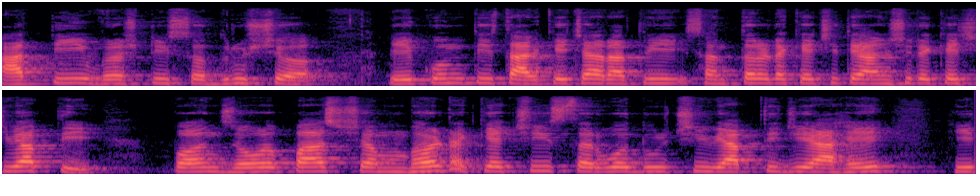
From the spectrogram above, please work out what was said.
अतिवृष्टी सदृश्य एकोणतीस तारखेच्या रात्री सत्तर टक्क्याची ते ऐंशी टक्क्याची व्याप्ती. पण जवळपास शंभर टक्क्याची सर्व दूरची व्याप्ती जी आहे ही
